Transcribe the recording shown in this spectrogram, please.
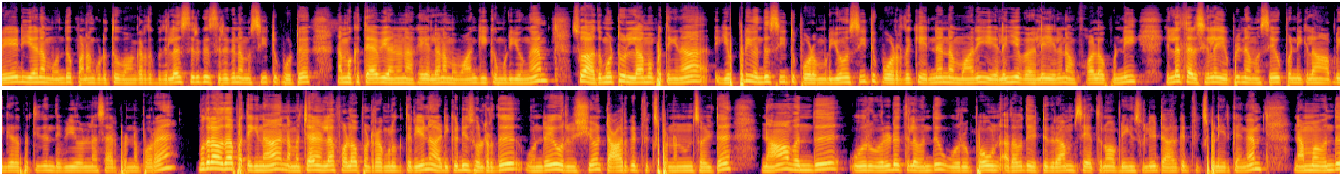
ரேடியாக நம்ம வந்து பணம் கொடுத்து வாங்குறதுக்கு பதிலாக சிறுகு சிறுக நம்ம சீட்டு போட்டு நமக்கு தேவையான நகையெல்லாம் நம்ம வாங்கிக்க முடியுங்க. ஸோ அது மட்டும் இல்லாமல் பார்த்தீங்கன்னா எப்படி வந்து சீட்டு போட முடியும்? சீட்டு போடுறதுக்கு என்னென்ன மாதிரி இளைய வேலைகளை நம்ம ஃபாலோ பண்ணி இல்லத்தரசிகளை எப்படி நம்ம சேவ் பண்ணிக்கலாம் அப்படிங்கிறத பற்றி தான் இந்த வீடியோவில் நான் ஷேர் பண்ண போகிறேன் முதலாவதாக பார்த்தீங்கன்னா நம்ம சேனலில் ஃபாலோ பண்ணுறவங்களுக்கு தெரியும். நான் அடிக்கடி சொல்கிறது ஒன்றே ஒரு விஷயம் டார்கெட் ஃபிக்ஸ் பண்ணணும்னு சொல்லிட்டு நான் வந்து ஒரு வருடத்தில் வந்து ஒரு பவுன் அதாவது எட்டு கிராம் சேர்த்தணும் அப்படின்னு சொல்லி டார்கெட் ஃபிக்ஸ் பண்ணியிருக்கேங்க. நம்ம வந்து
